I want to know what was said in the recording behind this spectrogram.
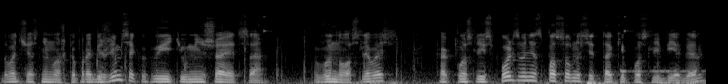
Давайте сейчас немножко пробежимся. Как видите, уменьшается выносливость. Как после использования способности, так и после бега.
